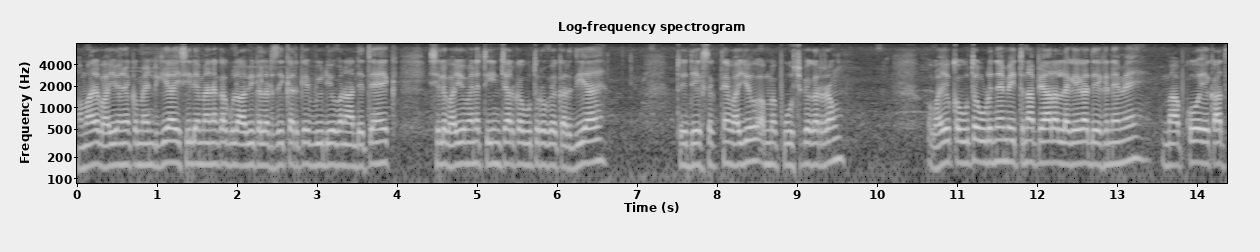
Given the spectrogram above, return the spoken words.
हमारे भाइयों ने कमेंट किया, इसीलिए मैंने कहा गुलाबी कलर से ही करके वीडियो बना देते हैं एक। इसीलिए भाइयों, मैंने तीन चार कबूतरों पे कर दिया है। तो ये देख सकते हैं भाइयों, अब मैं पूछ पे कर रहा हूँ। और भाइयों, कबूतर उड़ने में इतना प्यारा लगेगा देखने में। मैं आपको एक आध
